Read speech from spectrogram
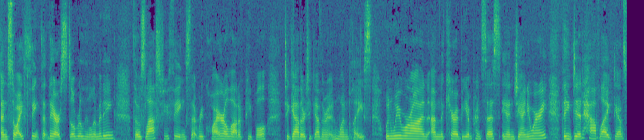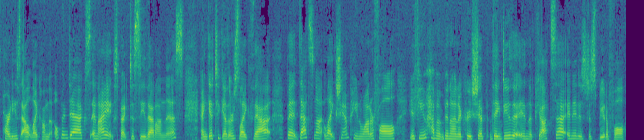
And so I think that they are still really limiting those last few things that require a lot of people to gather together in one place. When we were on um, the Caribbean Princess in January, they did have like dance parties out like on the open decks, and I expect to see that on this and get togethers like that. But that's not like Champagne Waterfall. If you haven't been on a cruise ship, they do that in the piazza, and it is just beautiful.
